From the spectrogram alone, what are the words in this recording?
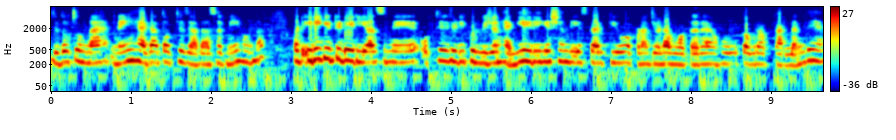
ਜਦੋਂ ਝੋਨਾ ਨਹੀਂ ਹੈਗਾ ਤਾਂ ਉੱਥੇ ਜ਼ਿਆਦਾ ਅਸਰ ਨਹੀਂ ਹੁੰਦਾ। ਬਟ ਇਰੀਗੇਟਿਡ ਏਰੀਆਜ਼ ਨੇ, ਉੱਥੇ ਜਿਹੜੀ ਪ੍ਰੋਵੀਜ਼ਨ ਹੈਗੀ ਇਰੀਗੇਸ਼ਨ ਦੀ, ਇਸ ਕਰਕੇ ਉਹ ਆਪਣਾ ਜਿਹੜਾ ਵਾਟਰ ਹੈ, ਉਹ ਕਵਰ ਅਪ ਕਰ ਲੈਂਦੇ ਆ।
